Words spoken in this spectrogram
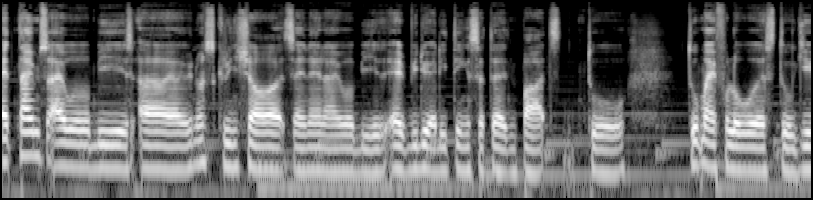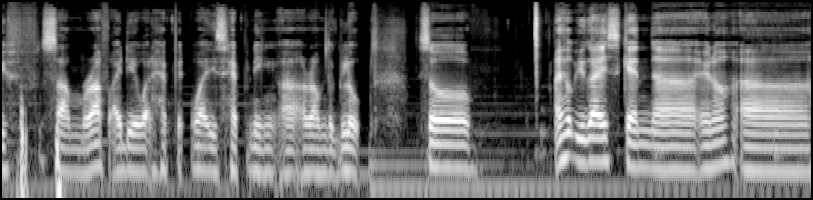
at times I will be uh you know screenshots and then I will be video editing certain parts to to my followers to give some rough idea what happen what is happening uh, around the globe. So i hope you guys can uh, you know uh,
